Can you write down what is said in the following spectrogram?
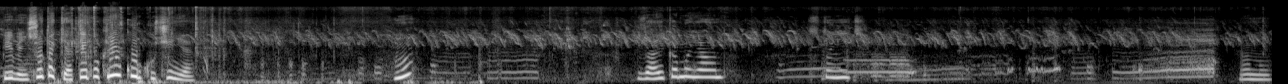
Півень, що таке? Ти покрив курку чи ні? М? Зайка моя он стоїть. А ну,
